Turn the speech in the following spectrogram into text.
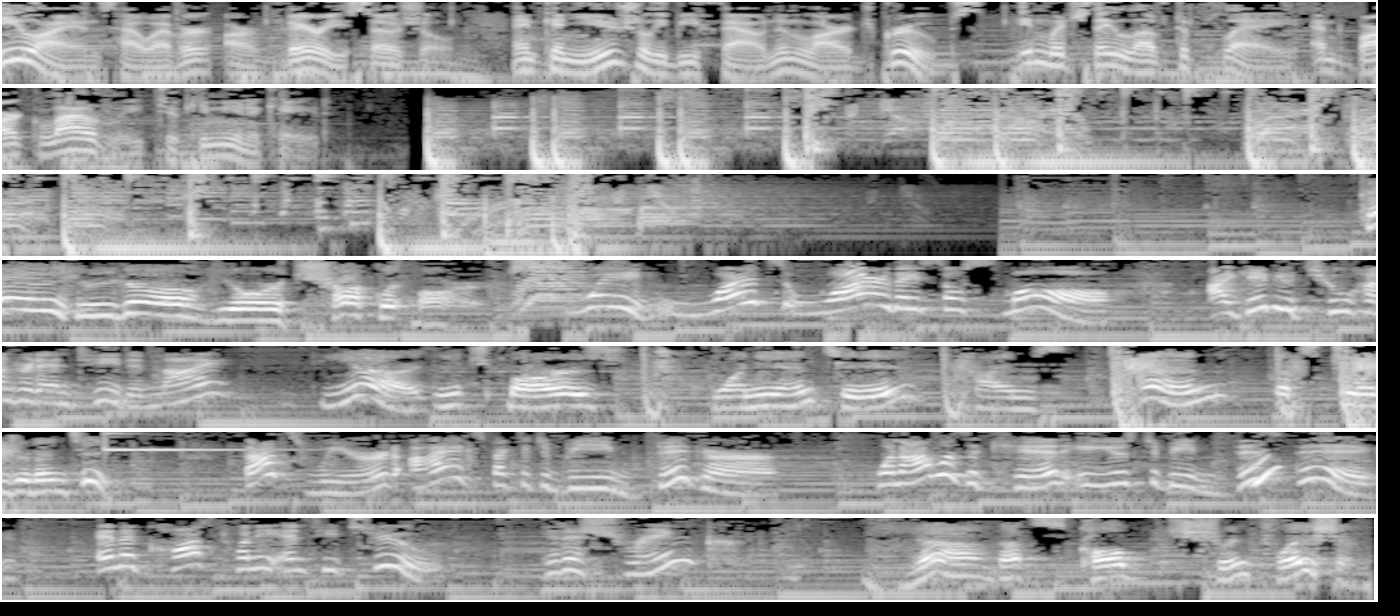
Sea lions, however, are very social and can usually be found in large groups, in which they love to play and bark loudly to communicate. Here you go. Your chocolate bars. Wait, what? Why are they so small? I gave you 200 NT, didn't I? Yeah, each bar is 20 NT times 10. That's 200 NT. That's weird. I expected to be bigger. When I was a kid, it used to be this big. And it cost 20 NT too. Did it shrink? Yeah, that's called shrinkflation.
